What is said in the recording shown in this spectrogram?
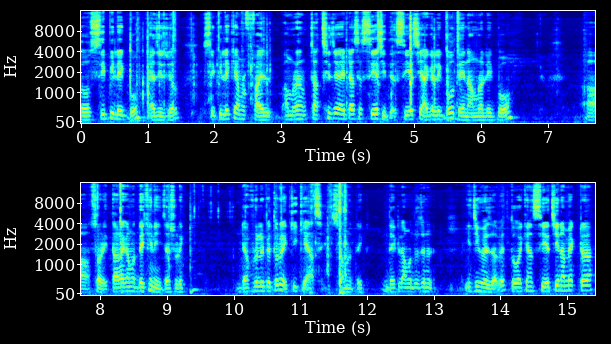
তো সিপি লিখব অ্যাজ ইউজুয়াল সিপি লিখে আমরা ফাইল আমরা চাচ্ছি যে এটা আছে সিএসিতে সিএসি আগে লিখব দেন আমরা লিখব সরি তার আগে আমরা দেখে নিই যে আসলে ড্যাফোডিলের ভেতরে কী কী আছে। সো আমরা দেখ- দেখলে আমাদের জন্য ইজি হয়ে যাবে। তো এখানে সিএচই নামে একটা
